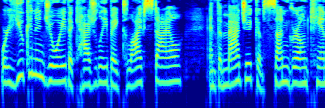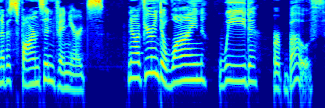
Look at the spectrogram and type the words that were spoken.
where you can enjoy the casually baked lifestyle and the magic of sun grown cannabis farms and vineyards. Now, if you're into wine, weed, or both,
